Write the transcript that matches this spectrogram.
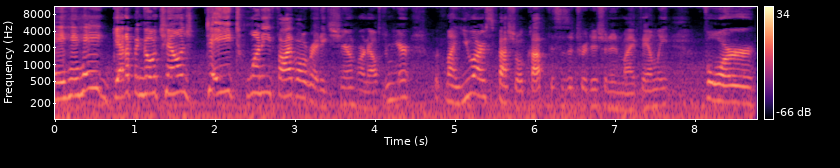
Hey, hey, hey, get up and go challenge day 25 already. Sharon Horne-Ellstrom here with my You Are Special cup. This is a tradition in my family for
